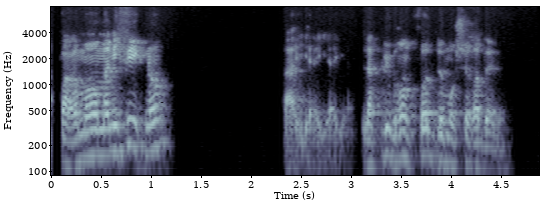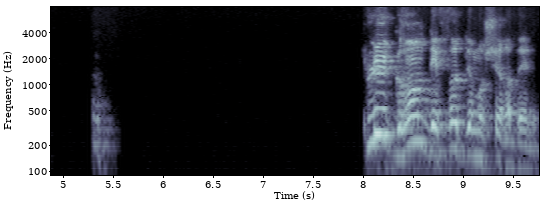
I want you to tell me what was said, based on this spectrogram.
Apparemment magnifique, non? Aïe, aïe, aïe. La plus grande faute de Moshe Rabbeinu. Plus grande des fautes de Moshe Rabbeinu.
